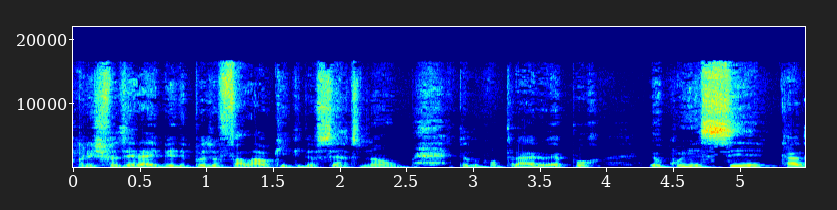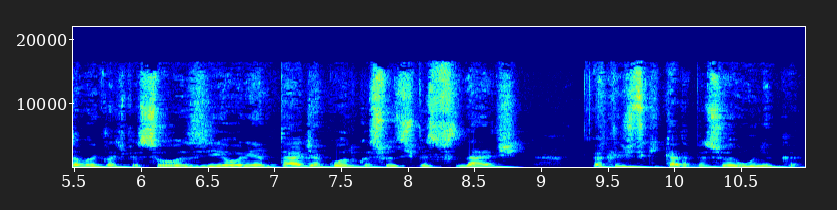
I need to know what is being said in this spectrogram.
para eles fazerem A e B depois eu falar o que, que deu certo, não. Pelo contrário, é por eu conhecer cada uma daquelas pessoas e orientar de acordo com as suas especificidades. Eu acredito que cada pessoa é única.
